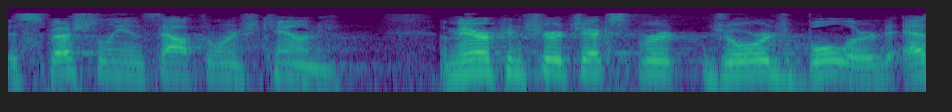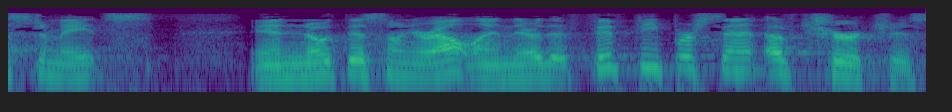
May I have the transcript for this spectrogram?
especially in South Orange County. American church expert George Bullard estimates, and note this on your outline there, that 50% of churches,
